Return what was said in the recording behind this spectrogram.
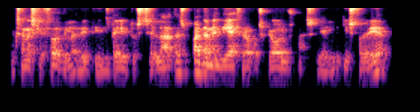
να ξανασκεφτώ δηλαδή την περίπτωση της Ελλάδας. Πάντα με ενδιέφερε όπως και όλους μας η ελληνική ιστορία.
